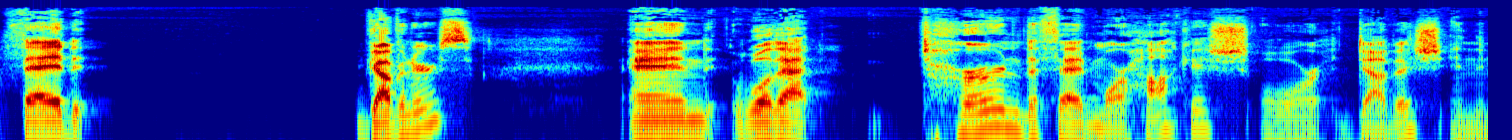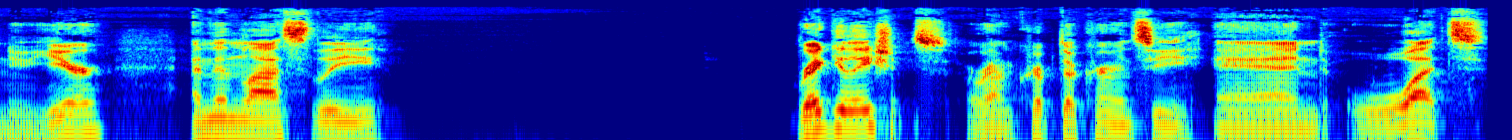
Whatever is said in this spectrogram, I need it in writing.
Fed governors and will that turn the Fed more hawkish or dovish in the new year? And then lastly, regulations around cryptocurrency and what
